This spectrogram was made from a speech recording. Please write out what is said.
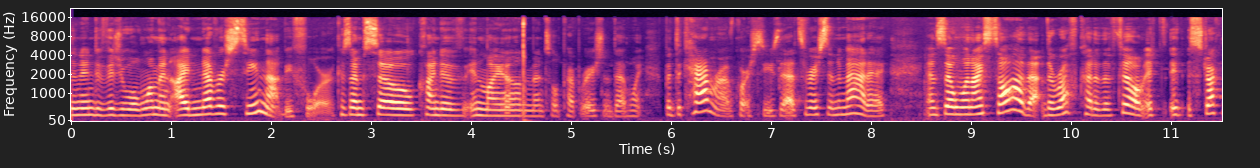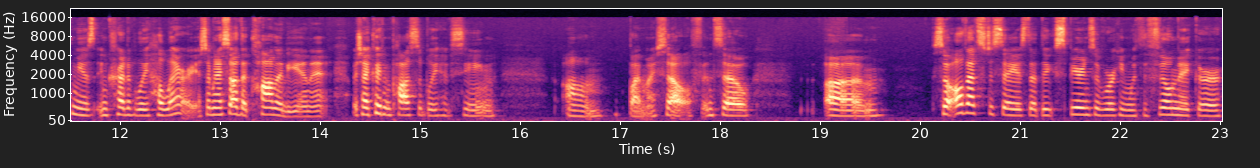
an individual woman, I'd never seen that before because I'm so kind of in my own mental preparation at that point. But the camera, of course, sees that. It's very cinematic. And so when I saw that, the rough cut of the film, it, it struck me as incredibly hilarious. I mean, I saw the comedy in it, which I couldn't possibly have seen um, by myself. And so, um, so all that's to say is that the experience of working with the filmmaker,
